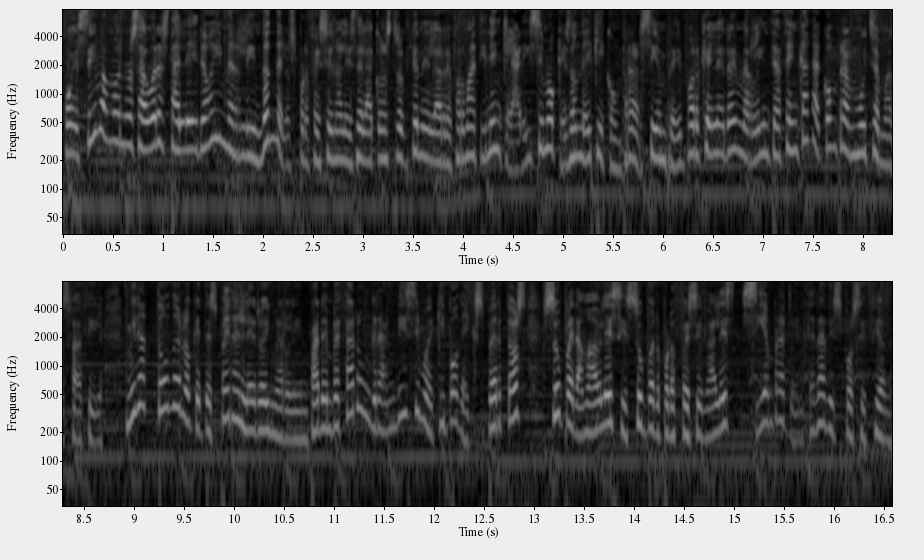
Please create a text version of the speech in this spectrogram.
Pues sí, vámonos ahora hasta Leroy Merlin, donde los profesionales de la construcción y la reforma tienen clarísimo que es donde hay que comprar siempre, porque en Leroy Merlin te hacen cada compra mucho más fácil. Mira todo lo que te espera en Leroy Merlin. Para empezar, un grandísimo equipo de expertos súper amables y súper profesionales, siempre a tu entera disposición.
